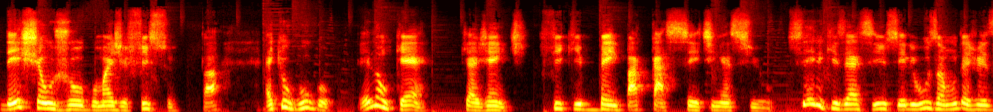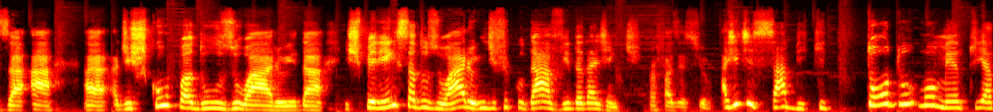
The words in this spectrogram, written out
deixa o jogo mais difícil, tá? É que o Google, ele não quer que a gente fique bem pra cacete em SEO. Se ele quisesse isso, ele usa muitas vezes a, a, a, desculpa do usuário e da experiência do usuário em dificultar a vida da gente para fazer SEO. A gente sabe que todo momento e a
